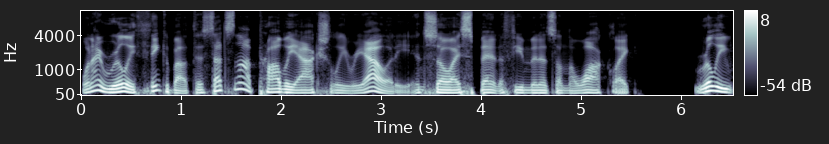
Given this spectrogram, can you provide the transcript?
when I really think about this, that's not probably actually reality. And so I spent a few minutes on the walk, like really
